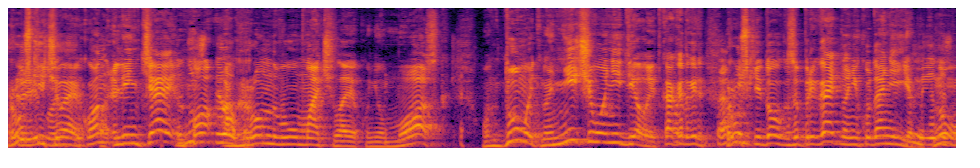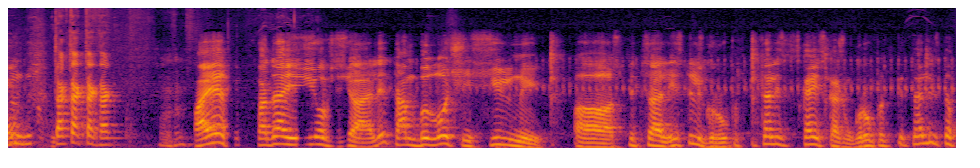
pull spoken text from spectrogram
русский человек, он лентяй, но огромного ума человек. У него мозг, он думает, но ничего не делает. Как это говорит, русский долго запрягать, но никуда не едет. Ну, так, так, так, так. Поэтому, когда ее взяли, там был очень сильный э, специалист или группа специалистов, скорее скажем, группа специалистов,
